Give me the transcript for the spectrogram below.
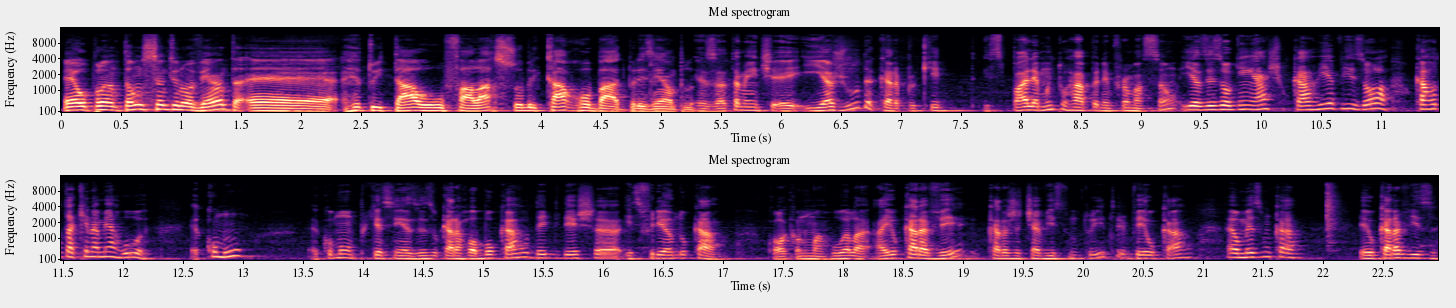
é, o Plantão 190 é, retweetar ou falar sobre carro roubado, por exemplo. Exatamente. E, e ajuda, cara, porque espalha muito rápido a informação e às vezes alguém acha o carro e avisa, ó, o carro tá aqui na minha rua. É comum. É comum, porque assim, às vezes o cara rouba o carro, dele deixa esfriando o carro. Coloca numa rua lá. Aí o cara vê, o cara já tinha visto no Twitter, vê o carro, é o mesmo carro. Aí o cara avisa.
